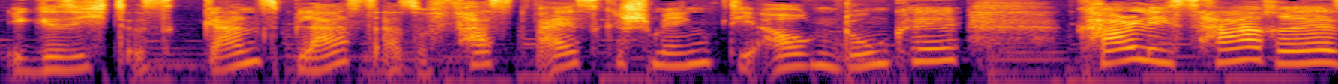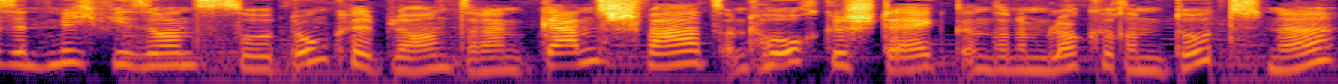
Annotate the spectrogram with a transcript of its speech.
ihr Gesicht ist ganz blass, also fast weiß geschminkt, die Augen dunkel. Carlys Haare sind nicht wie sonst so dunkelblond, sondern ganz schwarz und hochgesteckt in so einem lockeren Dutt, ne?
